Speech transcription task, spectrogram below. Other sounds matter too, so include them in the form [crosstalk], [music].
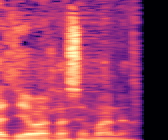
¿Qué tal llevas la semana?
